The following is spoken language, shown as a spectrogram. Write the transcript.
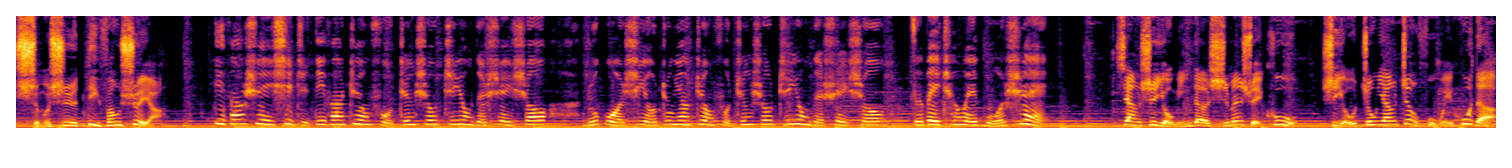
什么是地方税啊？地方税是指地方政府征收之用的税收，如果是由中央政府征收之用的税收，则被称为国税。像是有名的石门水库是由中央政府维护的，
